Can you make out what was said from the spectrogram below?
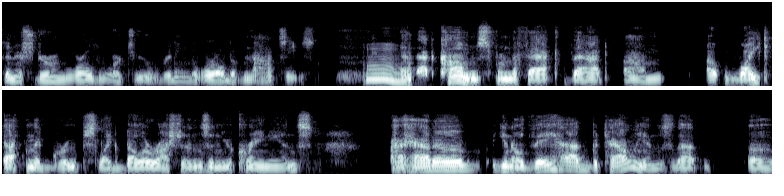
finish during World War II, ridding the world of Nazis. Mm. And that comes from the fact that um, uh, white ethnic groups like Belarusians and Ukrainians had a, you know, they had battalions that uh,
